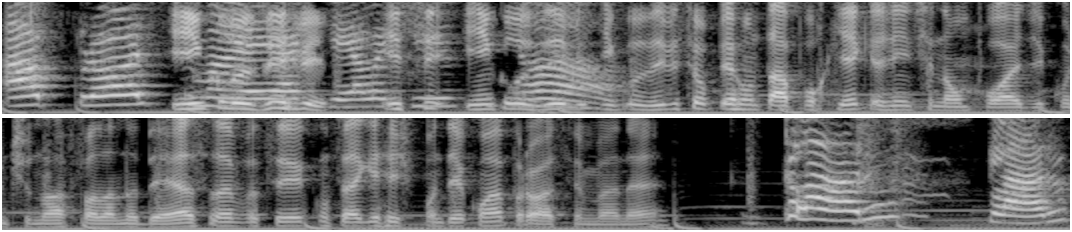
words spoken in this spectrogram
A próxima inclusive, é aquela que... Se, inclusive, ah. inclusive, se eu perguntar por que, que a gente não pode continuar falando dessa, você consegue responder com a próxima, né? Claro, claro.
